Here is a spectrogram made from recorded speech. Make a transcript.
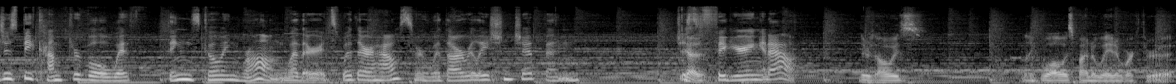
just be comfortable with things going wrong, whether it's with our house or with our relationship, and just Yeah. figuring it out. there's always like we'll always find a way to work through it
